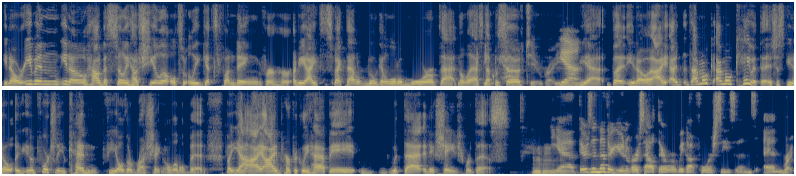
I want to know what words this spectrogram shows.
you know, or even you know how necessarily how Sheila ultimately gets funding for her. I mean, I suspect that we'll get a little more of that in the I last think episode. to, right? Yeah. Yeah, but you know, I, I I'm okay, I'm okay with it. It's just you know, unfortunately, you can feel the rushing a little bit. But yeah, Yes. I I'm perfectly happy with that in exchange for this. Mhm. Yeah, there's another universe out there where we got four seasons and Right.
